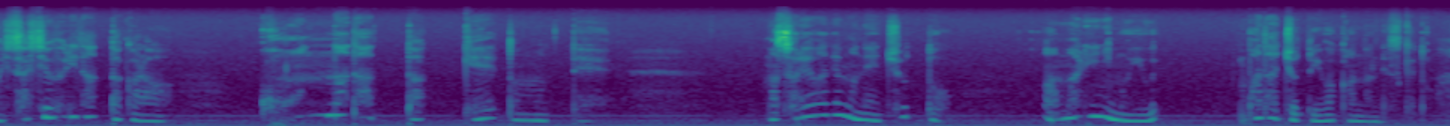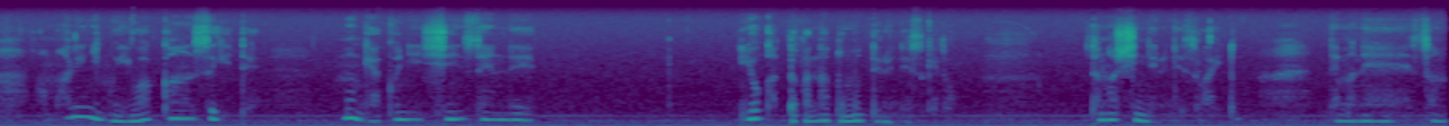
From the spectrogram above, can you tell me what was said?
う久しぶりだったからこんなだったっけ？と思って。まあそれはでもねちょっとあまりにもまだちょっと違和感なんですけどあまりにも違和感すぎてもう逆に新鮮で良かったかなと思ってるんですけど楽しんでるんです割と。でもねその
